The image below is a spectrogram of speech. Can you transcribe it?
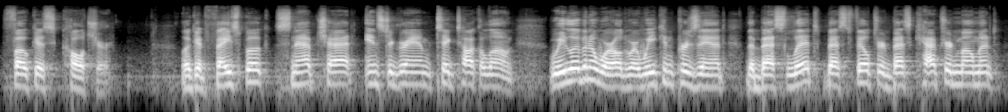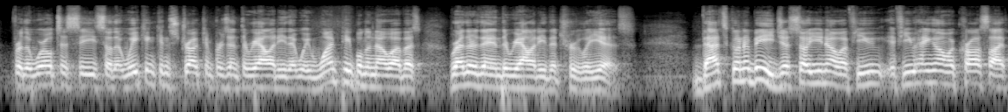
focused culture. Look at Facebook, Snapchat, Instagram, TikTok alone. We live in a world where we can present the best lit, best filtered, best captured moment for the world to see so that we can construct and present the reality that we want people to know of us rather than the reality that truly is. That's going to be, just so you know, if you if you hang on with cross life,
